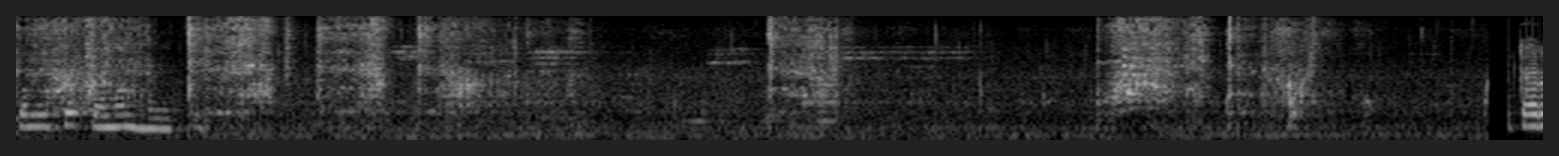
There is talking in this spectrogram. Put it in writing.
পনিরটা কেমন হয়েছে? বাটার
